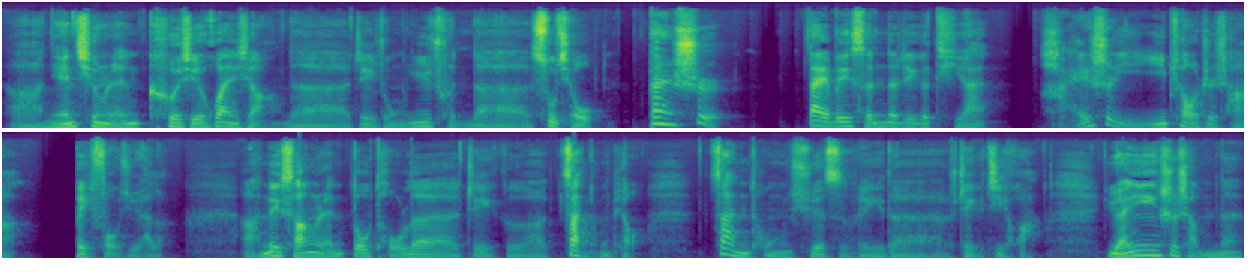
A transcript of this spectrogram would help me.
啊年轻人科学幻想的这种愚蠢的诉求。但是，戴维森的这个提案还是以一票之差被否决了。啊，那三个人都投了这个赞同票，赞同薛紫薇的这个计划。原因是什么呢？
